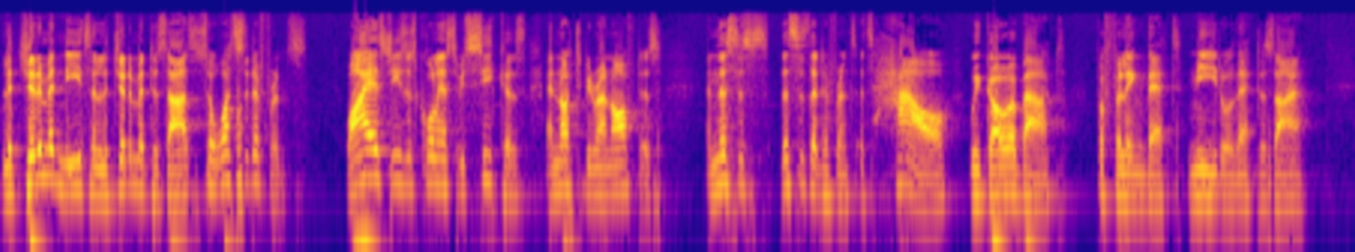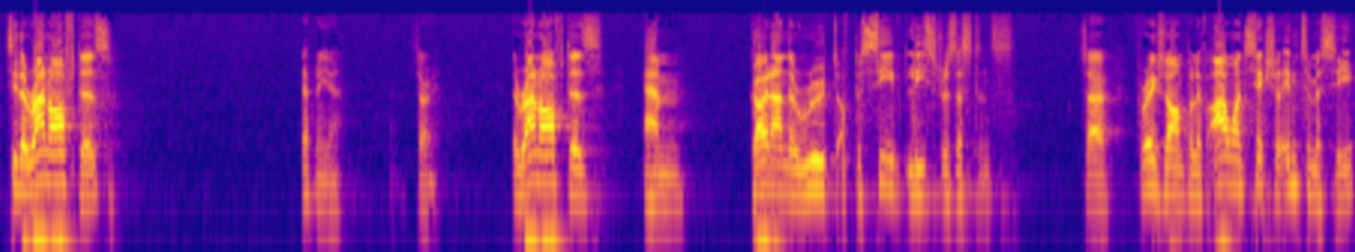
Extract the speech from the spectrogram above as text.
legitimate needs and legitimate desires. So what's the difference? Why is Jesus calling us to be seekers and not to be run afters? And this is, this is the difference. It's how we go about fulfilling that need or that desire. See, the run afters, definitely, yeah. Sorry. The run afters um, go down the route of perceived least resistance. So, for example, if I want sexual intimacy,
